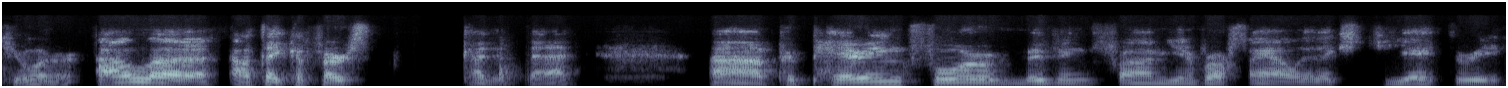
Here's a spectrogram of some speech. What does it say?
Sure, I'll uh, I'll take a first cut at that. Uh, preparing for moving from Universal Analytics GA3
